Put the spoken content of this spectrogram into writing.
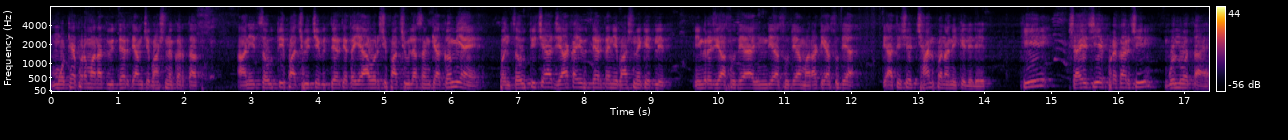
मोठ्या प्रमाणात विद्यार्थी आमचे भाषणं करतात. आणि चौथी पाचवीचे विद्यार्थी आता यावर्षी पाचवीला संख्या कमी आहे. पण चौथीच्या ज्या काही विद्यार्थ्यांनी भाषणं घेतलीत इंग्रजी असू द्या हिंदी असू द्या मराठी असू द्या ते अतिशय छानपणाने केलेले आहेत. ही शाळेची एक प्रकारची गुणवत्ता आहे.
